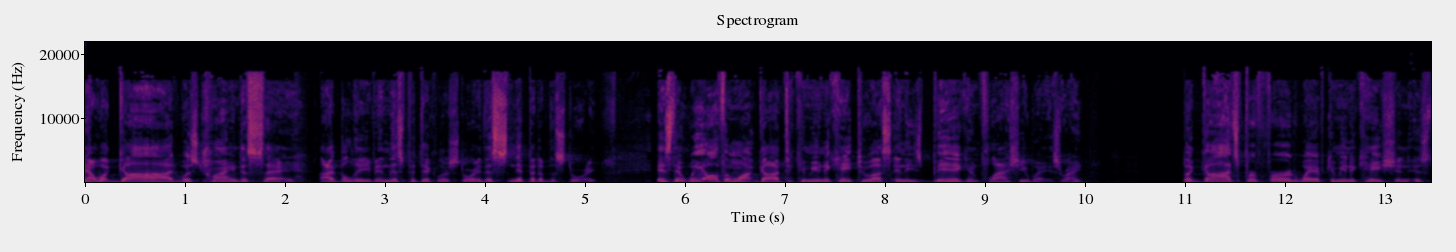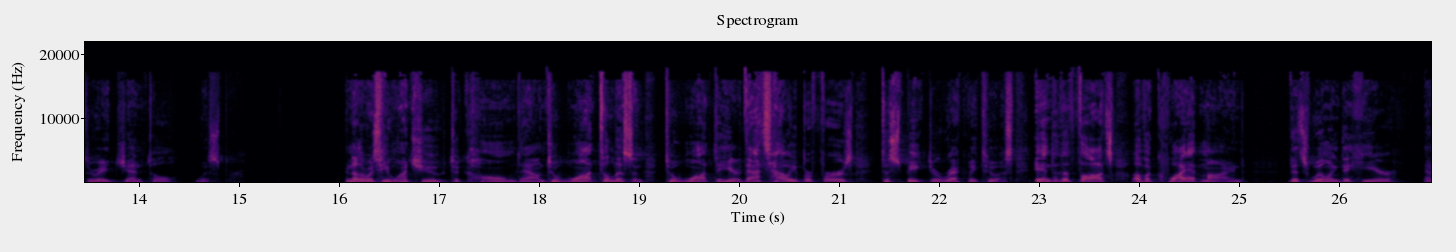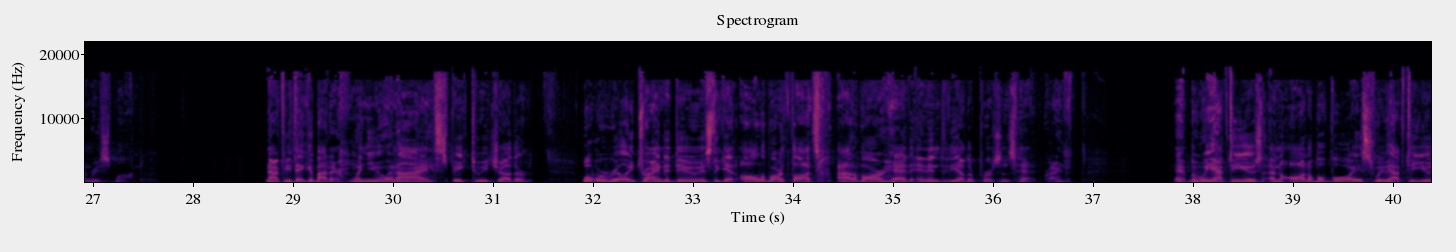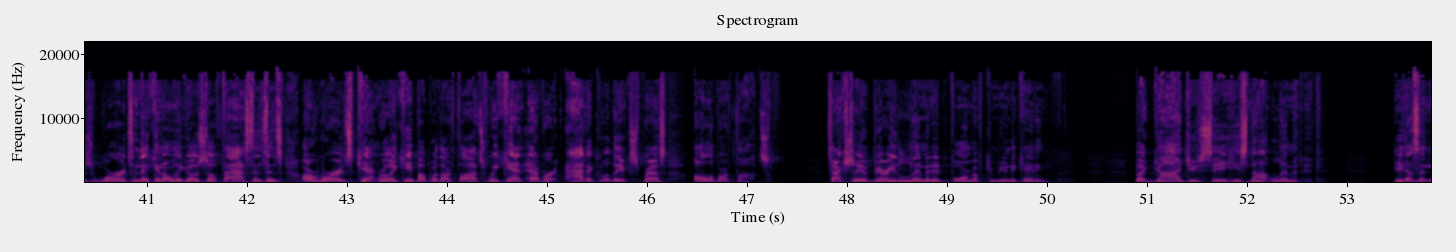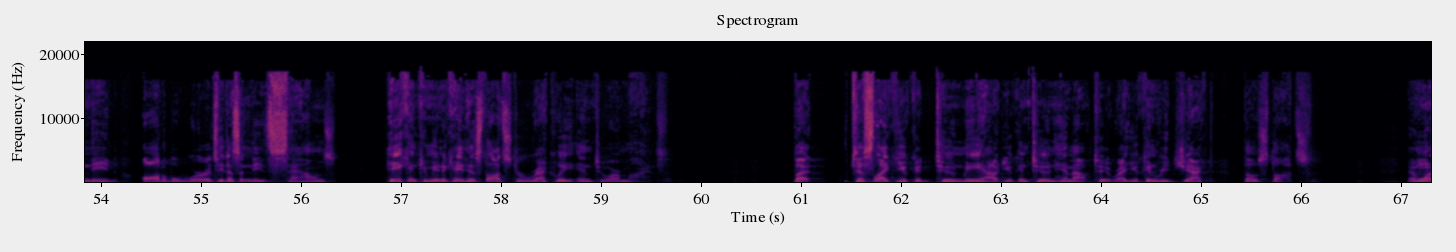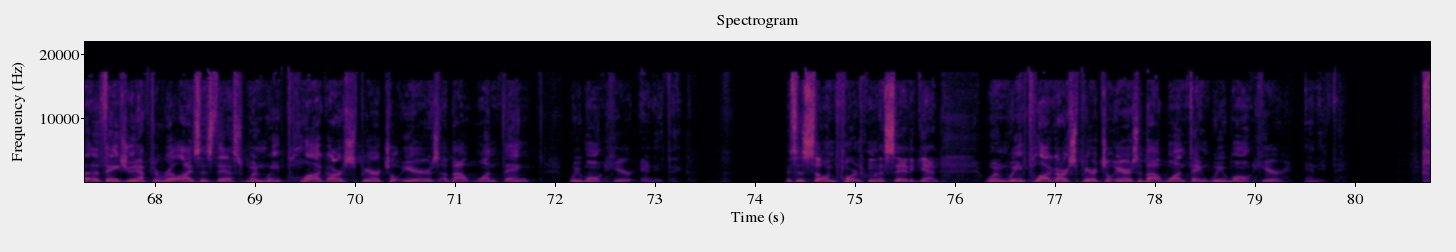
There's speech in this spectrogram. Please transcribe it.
Now, what God was trying to say, I believe, in this particular story, this snippet of the story, is that we often want God to communicate to us in these big and flashy ways, right? But God's preferred way of communication is through a gentle whisper. In other words, He wants you to calm down, to want to listen, to want to hear. That's how He prefers to speak directly to us, into the thoughts of a quiet mind that's willing to hear and respond. Now, if you think about it, when you and I speak to each other, what we're really trying to do is to get all of our thoughts out of our head and into the other person's head, right? But we have to use an audible voice. We have to use words, and they can only go so fast. And since our words can't really keep up with our thoughts, we can't ever adequately express all of our thoughts. It's actually a very limited form of communicating. But God, you see, He's not limited. He doesn't need audible words, He doesn't need sounds. He can communicate his thoughts directly into our minds. But just like you could tune me out, you can tune him out too, right? You can reject those thoughts. And one of the things you have to realize is this when we plug our spiritual ears about one thing, we won't hear anything. This is so important. I'm going to say it again. When we plug our spiritual ears about one thing, we won't hear anything.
